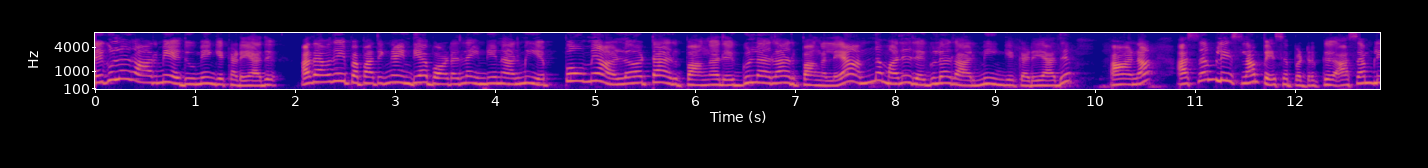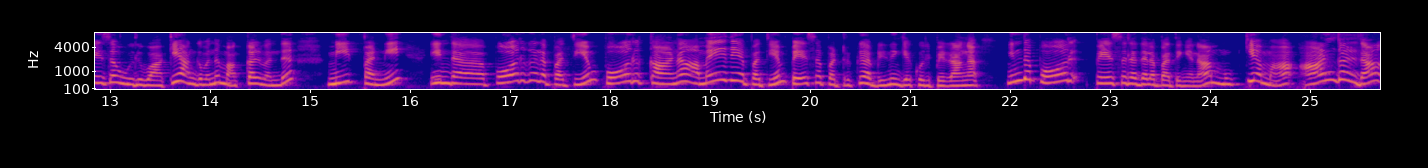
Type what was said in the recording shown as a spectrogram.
ரெகுலர் ஆர்மி எதுவுமே இங்கே கிடையாது. அதாவது இப்போ பார்த்தீங்கன்னா இந்தியா பார்டரில் இந்தியன் ஆர்மி எப்போவுமே அலர்ட்டாக இருப்பாங்க. ரெகுலராக இருப்பாங்க இல்லையா? அந்த மாதிரி ரெகுலர் ஆர்மி இங்கே கிடையாது. ஆனால் அசம்பிளிஸ்லாம் பேசப்பட்டிருக்கு. அசம்பிளிஸை உருவாக்கி அங்கே வந்து மக்கள் வந்து மீட் பண்ணி இந்த போர்களை பற்றியும் போருக்கான அமைதியை பற்றியும் பேசப்பட்டிருக்கு அப்படின்னு இங்கே குறிப்பிடுறாங்க. இந்த போர் பேசுகிறதுல பார்த்தீங்கன்னா முக்கியமாக ஆண்கள் தான்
